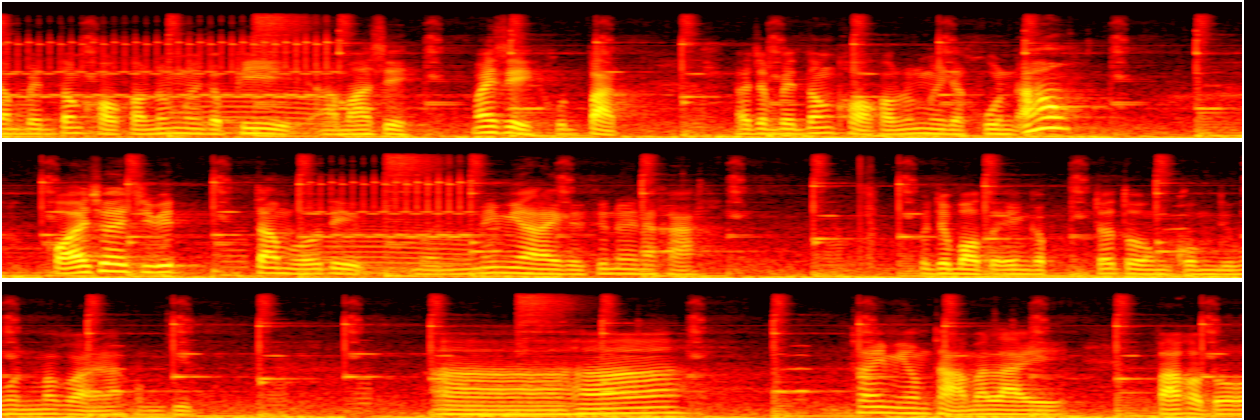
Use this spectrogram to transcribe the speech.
จำเป็นต้องขอความร่วมมือกับพี่เอามาสิ ไม่สิ คุณปัด เราจำเป็นต้องขอความร่วมมือจากคุณ เอ้า ขอให้ช่วยชีวิตตามปกติเหมือนไม่มีอะไรเกิดขึ้นด้วยนะคะ คุณจะบอกตัวเองกับเจ้าตัวกลมๆอยู่บนมากกว่านะผมคิด อ่าฮะ ถ้าไม่มีคำถามอะไร ฟ้าขอตัว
